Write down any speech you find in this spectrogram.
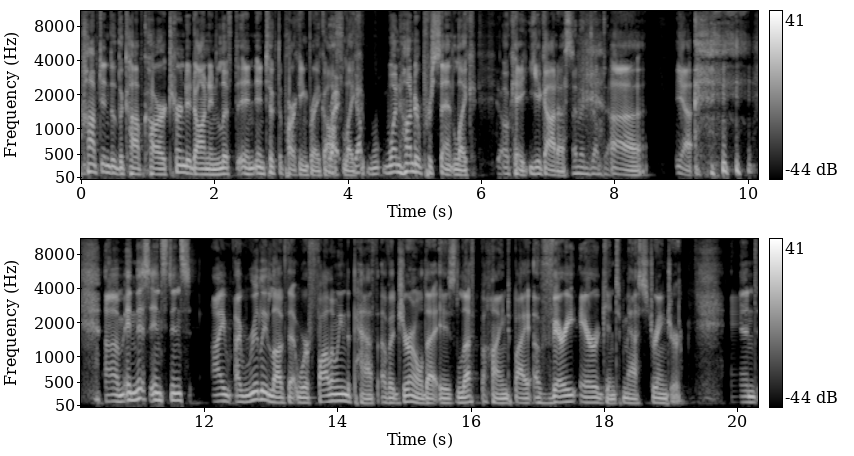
hopped into the cop car, turned it on, and lift and, and took the parking brake off. Right. Like one hundred percent. Like, yep. okay, you got us. And then jumped out. Yeah. um, in this instance, I, I really love that we're following the path of a journal that is left behind by a very arrogant masked stranger. And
